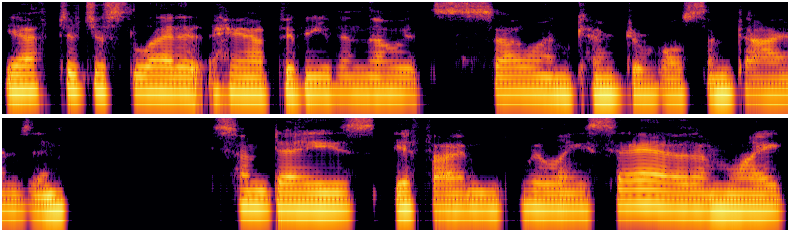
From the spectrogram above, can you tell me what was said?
You have to just let it happen, even though it's so uncomfortable sometimes. And some days, if I'm really sad, I'm like,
